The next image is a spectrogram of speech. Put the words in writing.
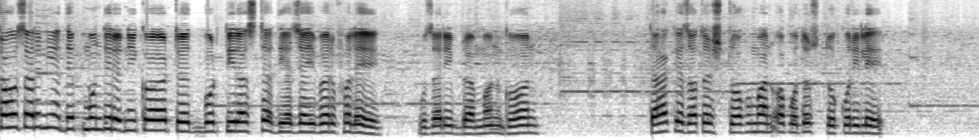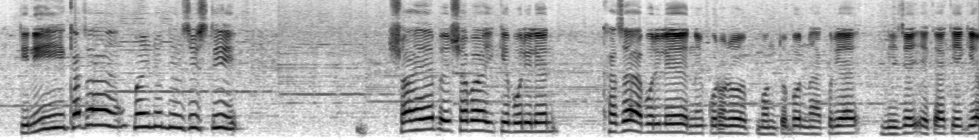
সহচারে নিয়ে দেব মন্দিরের নিকটবর্তী রাস্তা দিয়া যাইবার ফলে পূজারী ব্রাহ্মণগণ তাহাকে যথেষ্ট অপমান, অপদস্থ করিলে। তিনি খাজা মঈনুদ্দিন সিস্তি সাহেব সবাইকে বলিলেন খাজা বলিলেন, কোনরূপ মন্তব্য না করিয়া নিজেই একাকে গিয়া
